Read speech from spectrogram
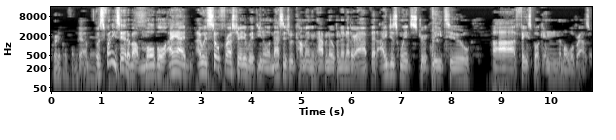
critical function. yeah. there. It was funny you said about mobile. I had I was so frustrated with you know a message would come in and happen to open another app that I just went strictly to uh, Facebook in the mobile browser.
